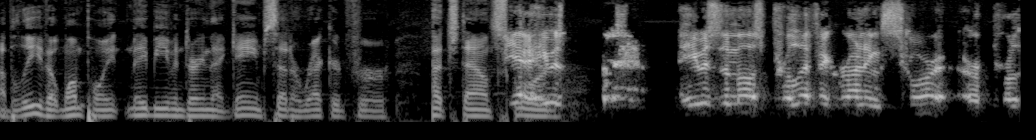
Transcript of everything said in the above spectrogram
I believe at one point, maybe even during that game, set a record for touchdown score. Yeah, he was he was the most prolific running score, or pro,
